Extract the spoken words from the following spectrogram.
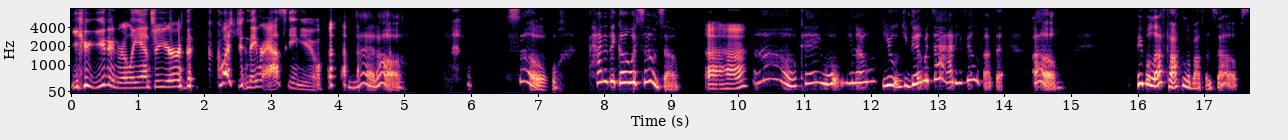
You you didn't really answer your the question they were asking you. Not at all. So, how did it go with so and so? Uh-huh. Oh, okay. Well, you know, you you good with that? How do you feel about that? Oh, people love talking about themselves,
